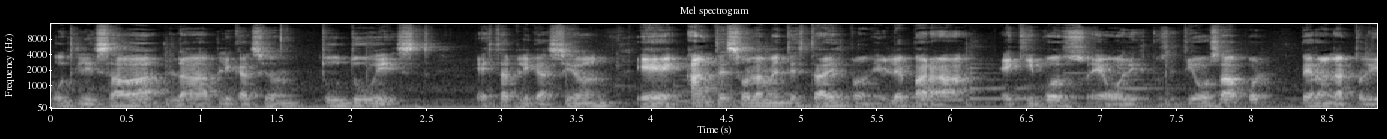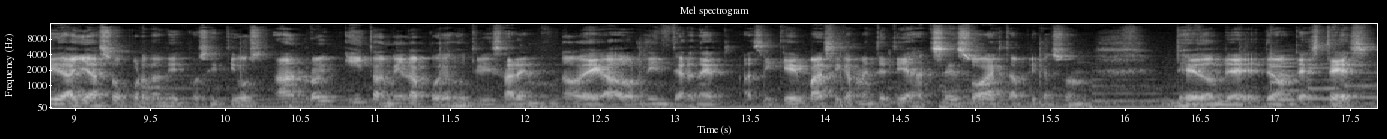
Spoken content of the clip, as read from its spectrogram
utilizaba la aplicación Todoist. Esta aplicación eh, antes solamente está disponible para equipos eh, o dispositivos Apple, pero en la actualidad ya soportan dispositivos Android y también la puedes utilizar en un navegador de Internet. Así que básicamente tienes acceso a esta aplicación de donde, de donde estés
